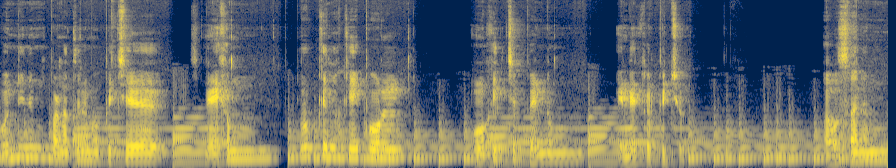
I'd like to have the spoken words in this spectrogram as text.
പൊന്നിനും പണത്തിനും ഒപ്പിച്ച് സ്നേഹം തൂക്കി നോക്കിയപ്പോൾ മോഹിച്ച പെണ്ണും എന്നെ തോൽപ്പിച്ചു. അവസാനം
